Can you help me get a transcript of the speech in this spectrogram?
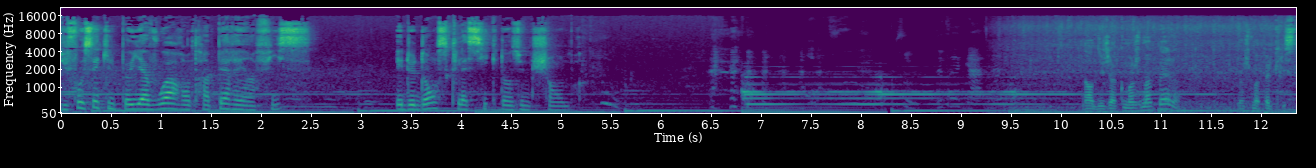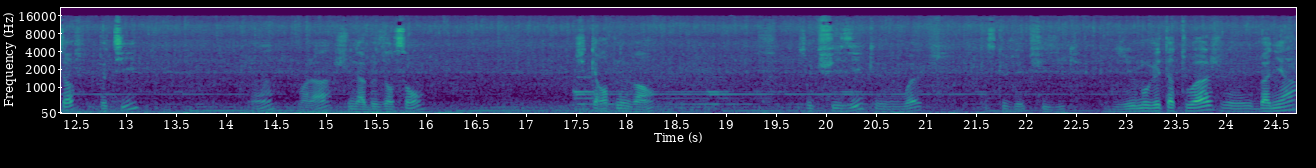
du fossé qu'il peut y avoir entre un père et un fils, et de danse classique dans une chambre. Non, déjà, comment je m'appelle Moi, je m'appelle Christophe, petit. Hein, voilà, je suis né à Besançon. J'ai 49 ans. Truc physique, euh, ouais, qu'est-ce que j'ai de physique J'ai eu mauvais tatouage, bagnard.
